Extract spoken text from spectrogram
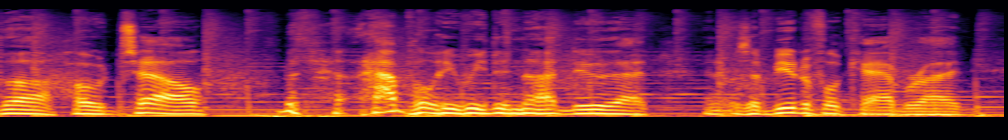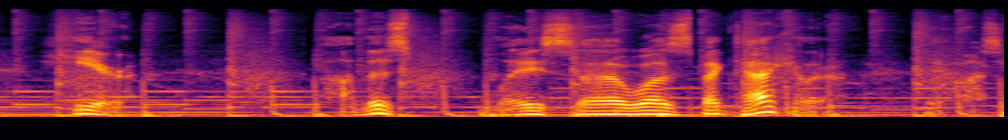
the hotel, but happily we did not do that. And it was a beautiful cab ride here. Uh, this place uh, was spectacular. Was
